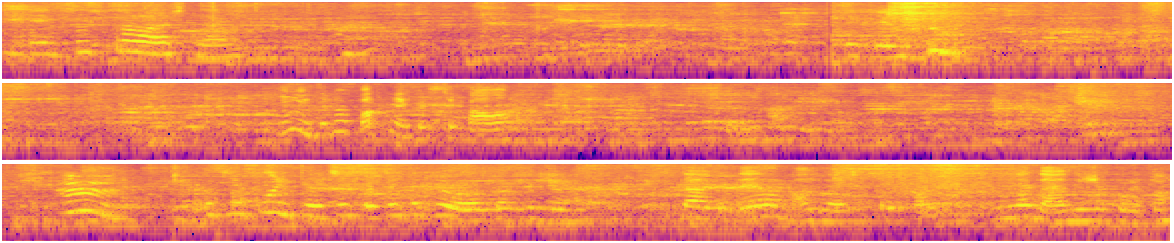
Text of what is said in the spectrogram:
Блін, це страшно. Тебе пахне якось цікаво. Пульпи, це таке, як люблю. Так, це лаванда, прикольно. Виглядає дуже круто.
